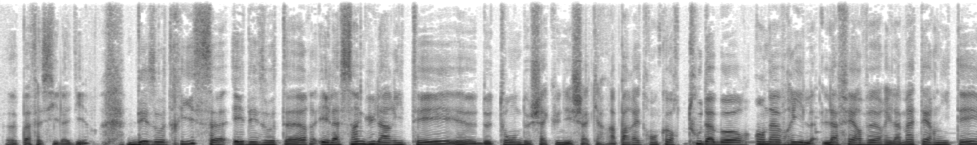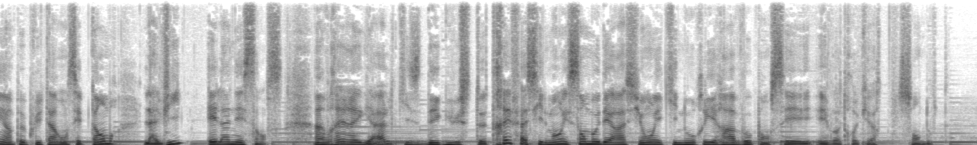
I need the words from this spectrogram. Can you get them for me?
euh, pas facile à dire, des autrices et des auteurs et la singularité euh, de ton de chacune et chacun. Apparaître encore tout d'abord en avril la ferveur et la maternité et un peu plus tard en septembre la vie et la naissance. Un vrai régal qui se déguste très facilement et sans modération et qui nourrira vos pensées et votre cœur sans doute.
